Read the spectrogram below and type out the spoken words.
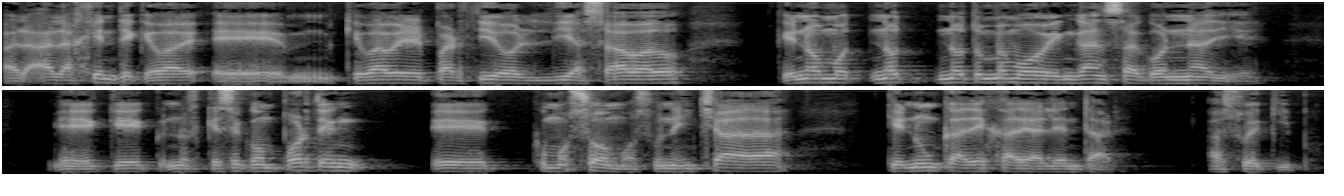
a, la, gente que va a ver el partido el día sábado, que no, no, no tomemos venganza con nadie, eh, que, que se comporten eh, como somos, una hinchada que nunca deja de alentar a su equipo.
